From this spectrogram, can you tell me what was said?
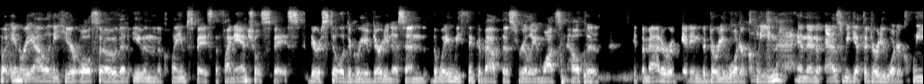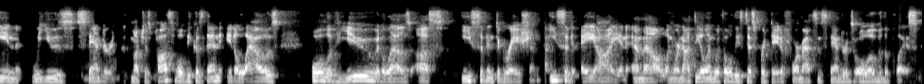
But in reality, here also, that even in the claim space, the financial space, there is still a degree of dirtiness. And the way we think about this really in Watson Health is it's a matter of getting the dirty water clean. And then as we get the dirty water clean, we use standards as much as possible because then it allows all of you, it allows us ease of integration, ease of AI and ML when we're not dealing with all these disparate data formats and standards all over the place.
